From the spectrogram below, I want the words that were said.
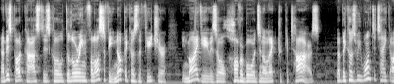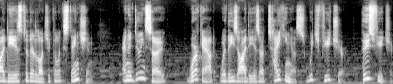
Now, this podcast is called DeLorean Philosophy, not because the future, in my view, is all hoverboards and electric guitars, but because we want to take ideas to their logical extension. And in doing so, work out where these ideas are taking us, which future, whose future.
